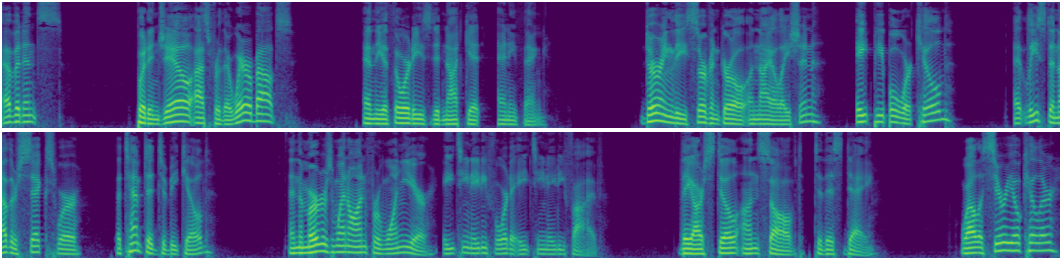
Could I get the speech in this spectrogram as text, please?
evidence, put in jail, asked for their whereabouts, and the authorities did not get anything. During the servant girl annihilation, eight people were killed, at least another six were attempted to be killed, and the murders went on for one year, 1884 to 1885. They are still unsolved to this day. While a serial killer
